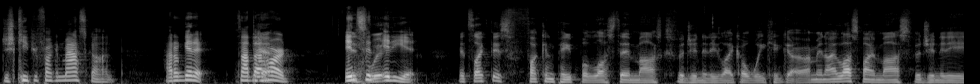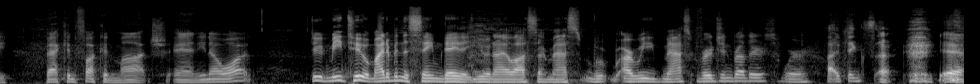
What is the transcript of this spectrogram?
Just keep your fucking mask on. I don't get it. It's not that Yeah. hard. Instant weird. idiot. It's like these fucking people lost their mask virginity like a week ago. I mean, I lost my mask virginity back in fucking March, and you know what? Dude, me too. It might have been the same day that you and I lost our mask. Are we mask virgin brothers? We're I think so. Yeah.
